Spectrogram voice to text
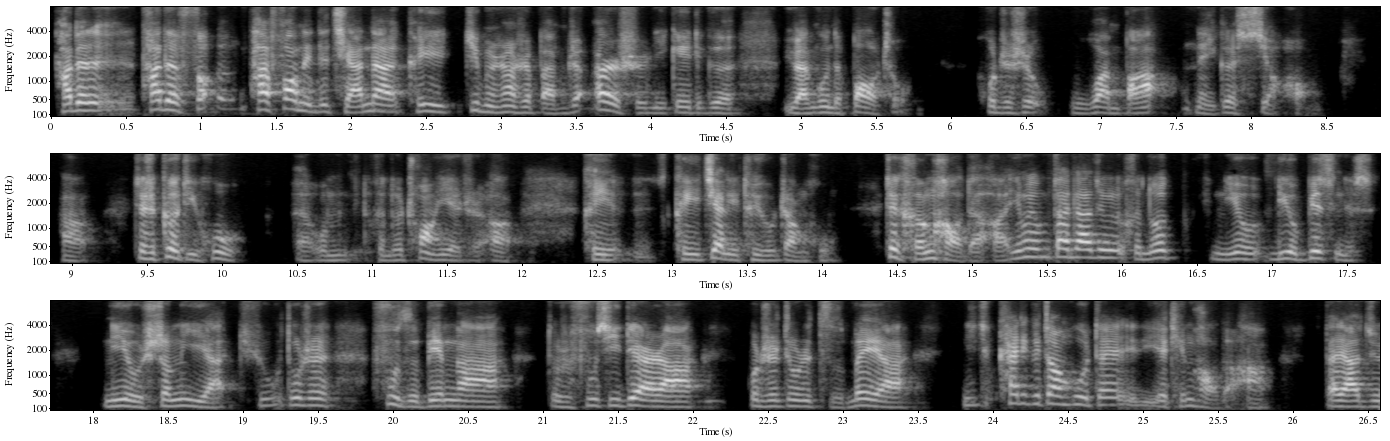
他的他的放他放你的钱呢可以基本上是百分之二十你给这个员工的报酬，或者是五万八哪个小啊？这是个体户。呃，我们很多创业者啊，可以可以建立退休账户，这个很好的啊，因为大家就很多，你有你有 business，你有生意啊，就都是父子兵啊，都是夫妻店啊，或者就是姊妹啊，你就开这个账户，这也挺好的啊，大家就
